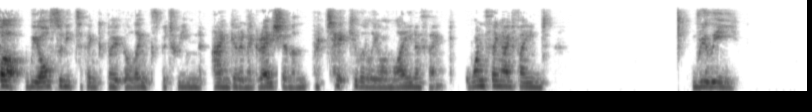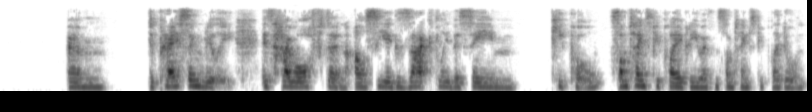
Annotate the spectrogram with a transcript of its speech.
but we also need to think about the links between anger and aggression and particularly online i think. One thing i find really um, depressing, really, is how often I'll see exactly the same people, sometimes people I agree with and sometimes people I don't,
